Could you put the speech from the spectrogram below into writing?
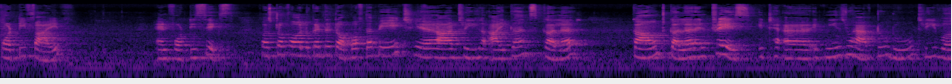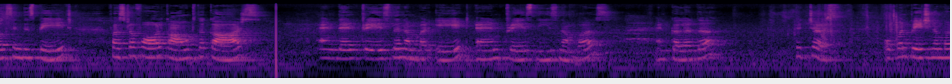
45 and 46. First of all, look at the top of the page. Here are three icons, color, count, color and trace. It, uh, it means you have to do three works in this page. First of all, count the cars and then trace the number 8 and trace these numbers and color the pictures open page number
